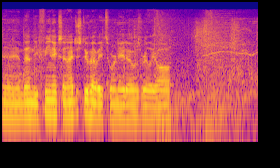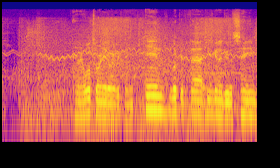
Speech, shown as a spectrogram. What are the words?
And then the Phoenix, and I just do have a Tornado is really all. And I will Tornado everything in. Look at that. He's going to do the same.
